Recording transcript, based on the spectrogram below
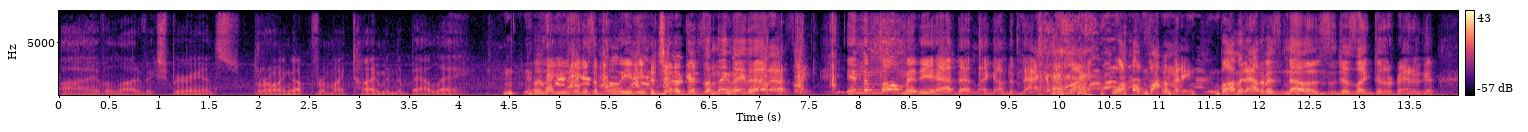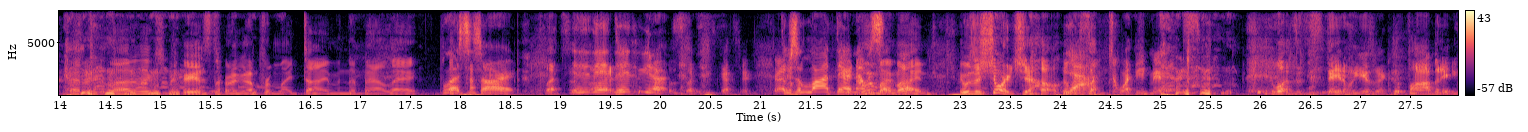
"I have a lot of experience throwing up from my time in the ballet." I was like he was making some bulimia joke or something like that. I was like, in the moment, he had that like on the back of his mind while vomiting, vomit out of his nose, just like to the random guy. Having a lot of experience throwing up from my time in the ballet. Bless his heart. Bless his It- it- heart. it- you know, like, these guys are incredible. there's a lot there. It Now, blew s- my mind. It was a short show. It Yeah. was like 20 minutes. it wasn't sustainable. He was like vomiting,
